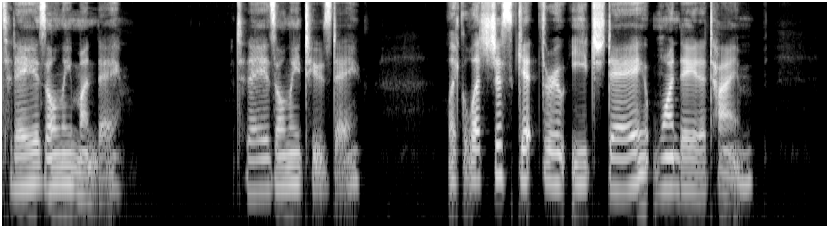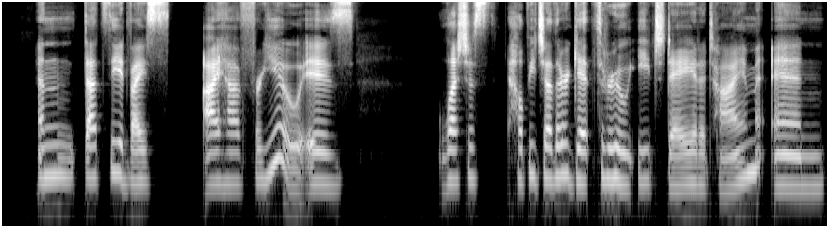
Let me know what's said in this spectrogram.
today is only Monday. Today is only Tuesday. Like, let's just get through each day one day at a time. And that's the advice I have for you is let's just help each other get through each day at a time. And,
